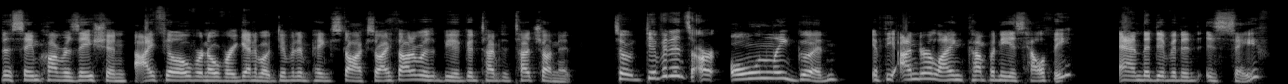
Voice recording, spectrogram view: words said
the same conversation I feel over and over again about dividend paying stocks. So I thought it would be a good time to touch on it. So dividends are only good if the underlying company is healthy and the dividend is safe.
